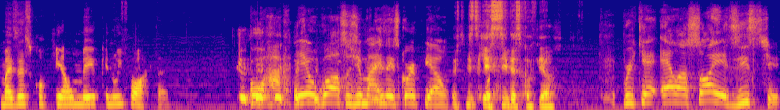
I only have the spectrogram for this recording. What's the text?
mas a escorpião meio que não importa. Porra, eu gosto demais da escorpião. Eu tinha esquecido esse escorpião. Porque ela só existe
